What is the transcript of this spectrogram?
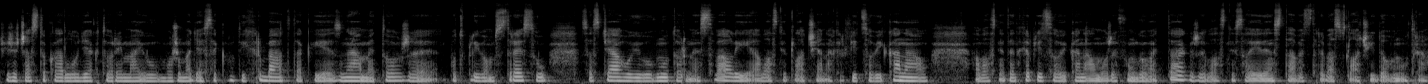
Čiže častokrát ľudia, ktorí majú, môžu mať aj seknutý chrbát, tak je známe to, že pod vplyvom stresu sa stiahujú vnútorné svaly a vlastne tlačia na chrbticový kanál. A vlastne ten chrbticový kanál môže fungovať tak, že vlastne sa jeden stavec treba stlačiť dovnútra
